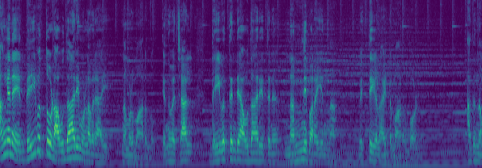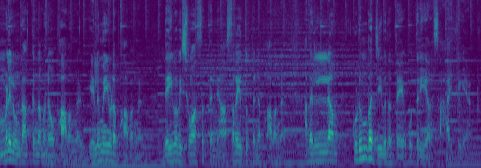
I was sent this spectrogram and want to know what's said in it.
അങ്ങനെ ദൈവത്തോട് ഔദാര്യമുള്ളവരായി നമ്മൾ മാറുന്നു. എന്ന് വെച്ചാൽ ദൈവത്തിന്റെ ഔദാര്യത്തിന് നന്ദി പറയുന്ന വ്യക്തികളായിട്ട് മാറുമ്പോൾ അത് നമ്മളിൽ ഉണ്ടാക്കുന്ന മനോഭാവങ്ങൾ എളിമയുടെ ഭാവങ്ങൾ ദൈവവിശ്വാസത്തിന്റെ ആശ്രയത്വത്തിന്റെ ഭാവങ്ങൾ അതെല്ലാം കുടുംബ ജീവിതത്തെ ഒത്തിരിയേറെ സഹായിക്കുകയാണ്.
